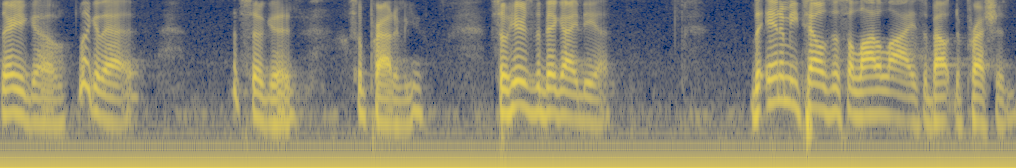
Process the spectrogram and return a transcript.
There you go. Look at that. That's so good. So proud of you. So here's the big idea the enemy tells us a lot of lies about depression.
